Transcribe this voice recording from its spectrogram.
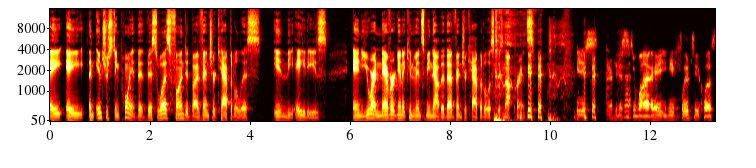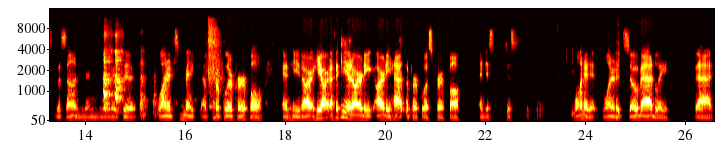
a, a an interesting point that this was funded by venture capitalists in the '80s, and you are never going to convince me now that that venture capitalist is not Prince. he just he just he, he flew too close to the sun and wanted to wanted to make a purpler purple and he'd already he I think he had already already had the purplest purple and just just wanted it wanted it so badly that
